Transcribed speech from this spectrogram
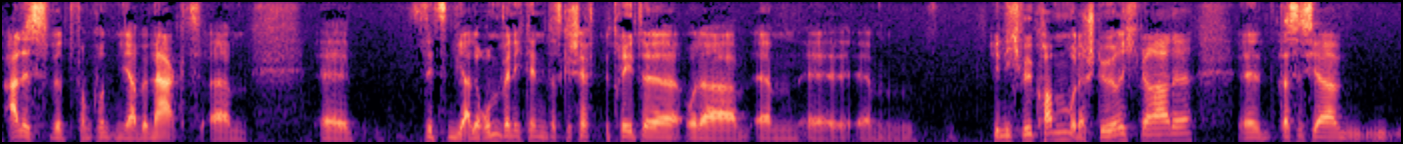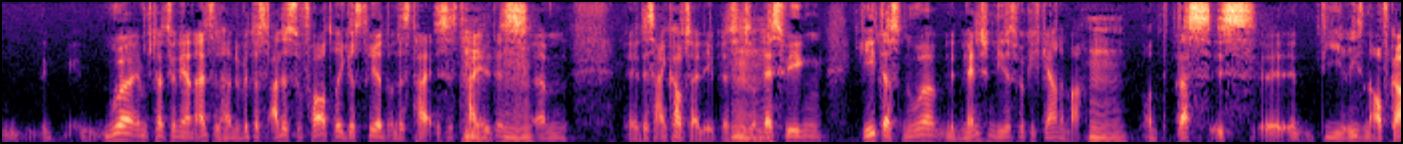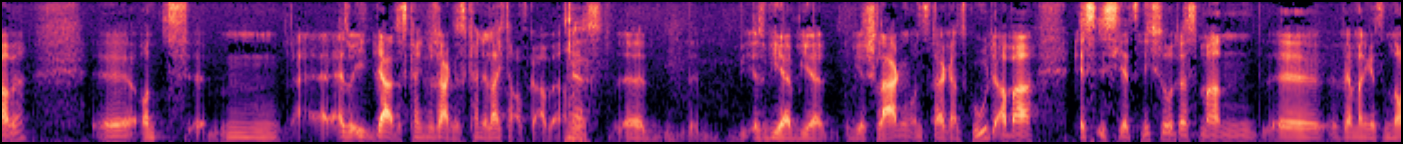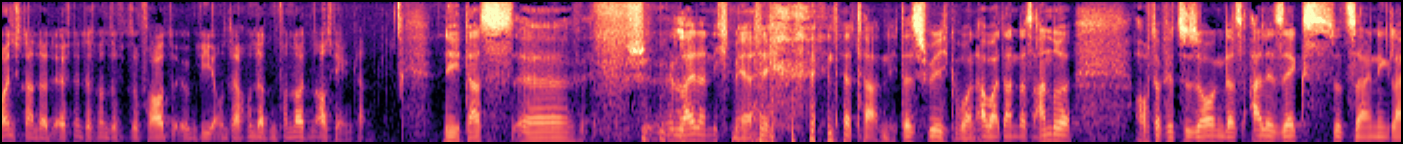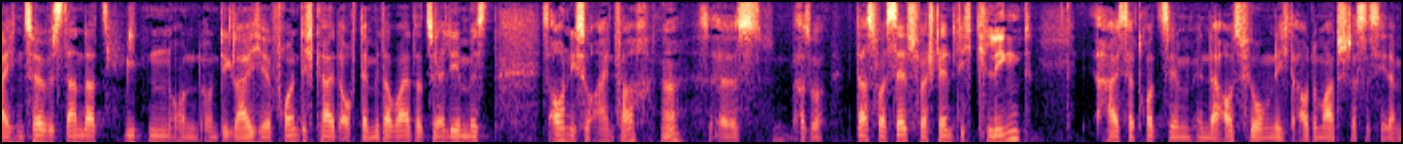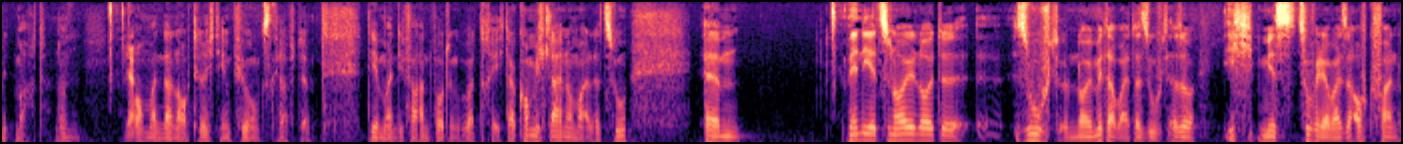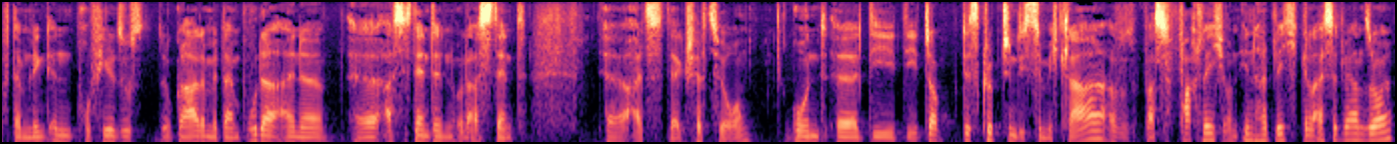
alles wird vom Kunden ja bemerkt. Ähm, äh, sitzen die alle rum, wenn ich denn das Geschäft betrete oder ähm, äh, ähm, bin ich willkommen oder störe ich gerade? Äh, das ist ja nur im stationären Einzelhandel wird das alles sofort registriert und das ist es Teil mhm. des mhm. ähm, äh, des Einkaufserlebnisses. Mhm. Und deswegen geht das nur mit Menschen, die das wirklich gerne machen. Mhm. Und das ist äh, die Riesenaufgabe. Äh, und ähm, also ja, das kann ich nur sagen, das ist keine leichte Aufgabe. Ja. Und, äh, also wir, wir, wir schlagen uns da ganz gut, aber es ist jetzt nicht so, dass man, äh, wenn man jetzt einen neuen Standard öffnet, dass man so, sofort irgendwie unter Hunderten von Leuten auswählen kann. Nee, das äh, leider nicht mehr. In der Tat nicht. Das ist schwierig geworden. Aber dann das andere, auch dafür zu sorgen, dass alle sechs sozusagen den gleichen Service-Standards bieten und, und die gleiche Freundlichkeit auch der Mitarbeiter zu erleben ist, ist auch nicht so einfach. Ne? Es, also das, was selbstverständlich klingt, heißt ja trotzdem in der Ausführung nicht automatisch, dass es jeder mitmacht. Ne? Mhm. Ja. Braucht man dann auch die richtigen Führungskräfte, denen man die Verantwortung überträgt. Da komme ich gleich nochmal dazu. Ähm, wenn ihr jetzt neue Leute äh, sucht neue Mitarbeiter sucht, also ich, mir ist zufälligerweise aufgefallen, auf deinem LinkedIn-Profil suchst du gerade mit deinem Bruder eine äh, Assistentin oder Assistent äh, als der Geschäftsführung. Und äh, die, die Job Description, die ist ziemlich klar, also was fachlich und inhaltlich geleistet werden soll.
